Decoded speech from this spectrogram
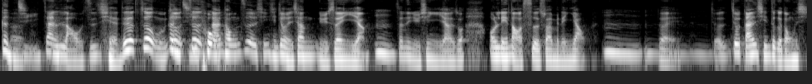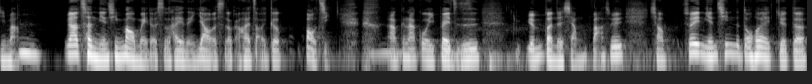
更急，在老之前，这这我们这这男同志的心情就很像女生一样，嗯，甚至女性一样，说哦，年老色衰没人要，嗯嗯，对，就就担心这个东西嘛，嗯。因为要趁年轻貌美的时候，还有人要的时候，赶快找一个报警，然后跟他过一辈子，这是原本的想法。所以小，所以年轻的都会觉得，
